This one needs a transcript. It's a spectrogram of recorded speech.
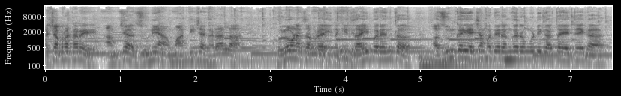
अशा प्रकारे आमच्या जुन्या मातीच्या घराला खुलवण्याचा प्रयत्न केला. जाईपर्यंत अजून काही याच्यामध्ये रंगरंगोटी करता येते का?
